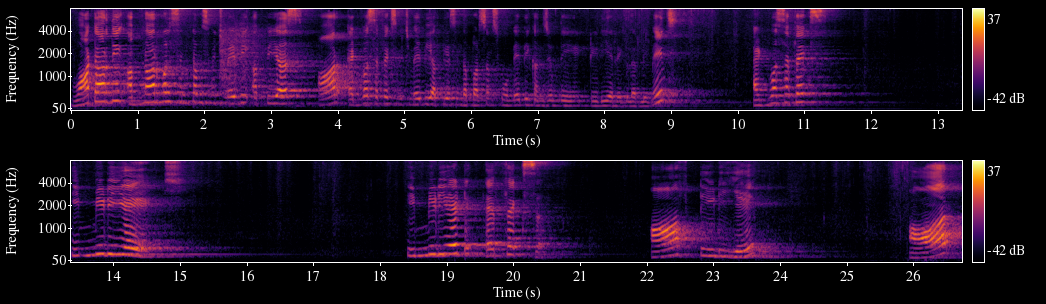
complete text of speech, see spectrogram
What are the abnormal symptoms which may be appears or adverse effects which may be appears in the persons who may be consume the TDA regularly? Means adverse effects immediate immediate effects of TDA or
